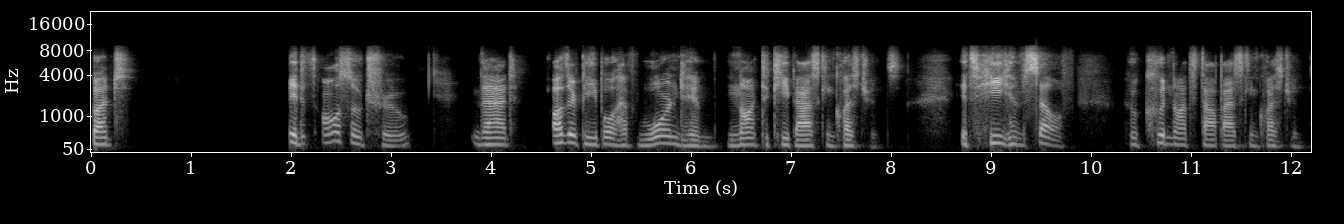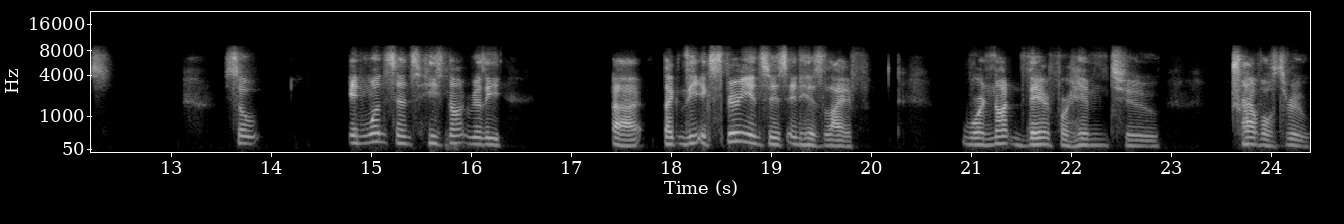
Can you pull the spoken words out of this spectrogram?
But it's also true that other people have warned him not to keep asking questions. It's he himself who could not stop asking questions. So in one sense, he's not really uh, like the experiences in his life were not there for him to travel through.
